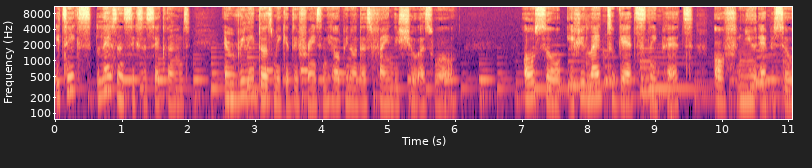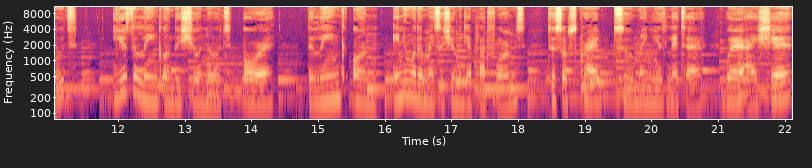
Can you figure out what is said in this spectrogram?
It takes less than 60 seconds and really does make a difference in helping others find the show as well. Also, if you'd like to get snippets of new episodes, use the link on the show note or the link on any one of my social media platforms to subscribe to my newsletter where I share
